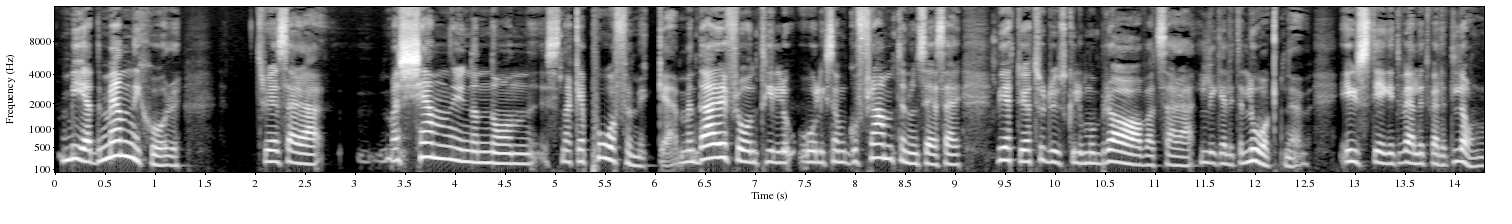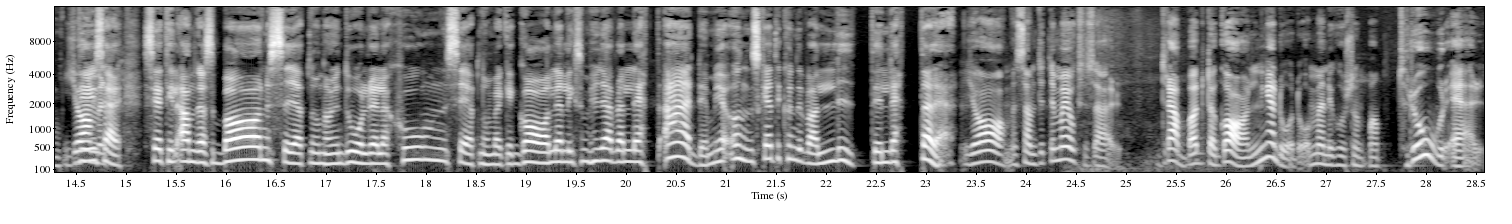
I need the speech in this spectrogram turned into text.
medmänniskor tror jag så här, man känner ju när någon snackar på för mycket. Men därifrån till att liksom gå fram till någon och säga så här, vet du jag tror du skulle må bra av att så här, ligga lite lågt nu. Är ju steget väldigt, väldigt långt. Ja, det är ju men- så här, säga till andras barn, säga att någon har en dålig relation, säga att någon verkar galen, liksom hur jävla lätt är det? Men jag önskar att det kunde vara lite lättare. Ja, men samtidigt är man ju också så här drabbad av galningar då och då. Människor som man tror är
